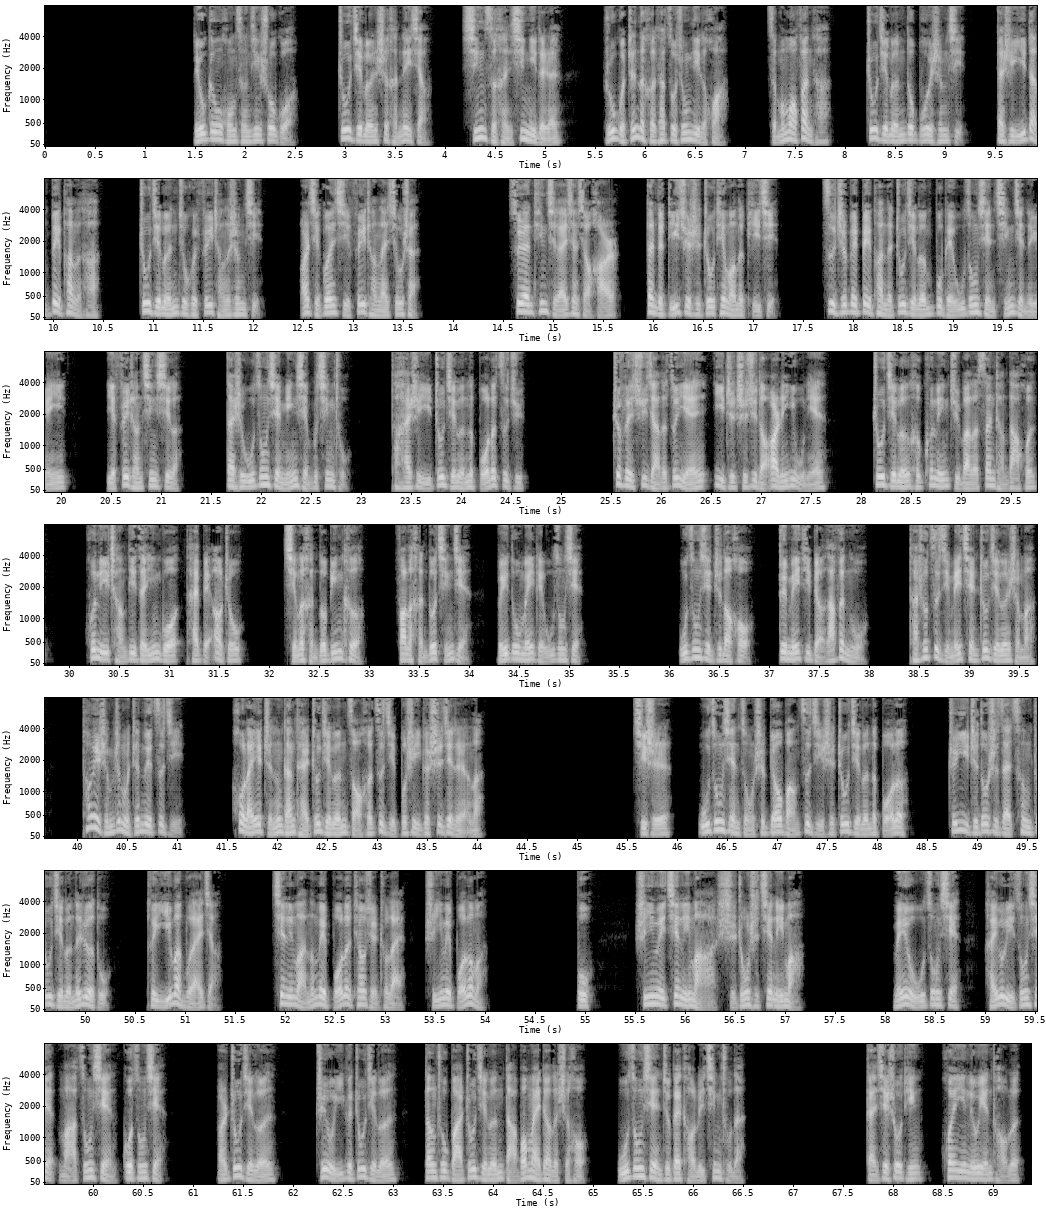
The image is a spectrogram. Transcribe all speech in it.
刘畊宏曾经说过。周杰伦是很内向、心思很细腻的人。如果真的和他做兄弟的话，怎么冒犯他，周杰伦都不会生气。但是，一旦背叛了他，周杰伦就会非常的生气，而且关系非常难修缮。虽然听起来像小孩儿但这的确是周天王的脾气。自知被背叛的周杰伦不给吴宗宪请柬的原因也非常清晰了。但是吴宗宪明显不清楚，他还是以周杰伦的伯乐自居。这份虚假的尊严一直持续到二零一五年，周杰伦和昆凌举办了三场大婚，婚礼场地在英国、台北、澳洲。请了很多宾客，发了很多请柬，唯独没给吴宗宪。吴宗宪知道后，对媒体表达愤怒。他说自己没欠周杰伦什么，他为什么这么针对自己？后来也只能感慨周杰伦早和自己不是一个世界的人了。其实，吴宗宪总是标榜自己是周杰伦的伯乐，这一直都是在蹭周杰伦的热度。退一万步来讲，千里马能被伯乐挑选出来，是因为伯乐吗？不是因为千里马始终是千里马。没有吴宗宪，还有李宗宪、马宗宪、郭宗宪，而周杰伦。只有一个周杰伦，当初把周杰伦打包卖掉的时候，吴宗宪就该考虑清楚的。感谢收听，欢迎留言讨论。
